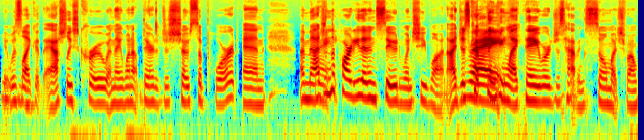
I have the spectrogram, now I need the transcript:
It mm-hmm. was like Ashley's crew, and they went up there to just show support. And imagine right. the party that ensued when she won. I just right. kept thinking like they were just having so much fun.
